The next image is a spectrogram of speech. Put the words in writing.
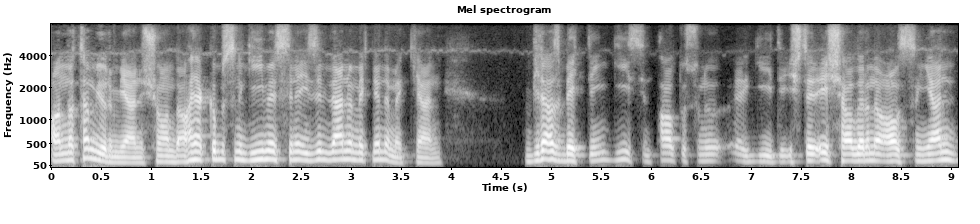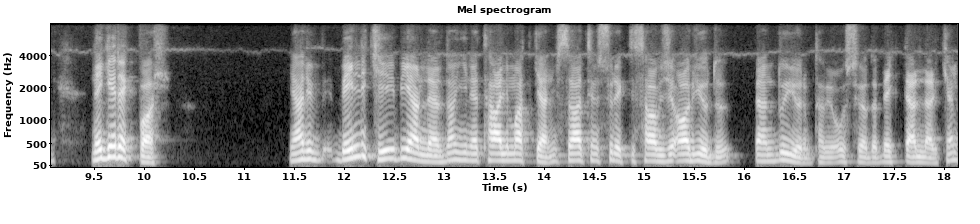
anlatamıyorum yani şu anda. Ayakkabısını giymesine izin vermemek ne demek yani? Biraz bekleyin, giysin, paltosunu e, giydi, işte eşyalarını alsın. Yani ne gerek var? Yani belli ki bir yerlerden yine talimat gelmiş. Zaten sürekli savcı arıyordu. Ben duyuyorum tabii o sırada beklerlerken.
